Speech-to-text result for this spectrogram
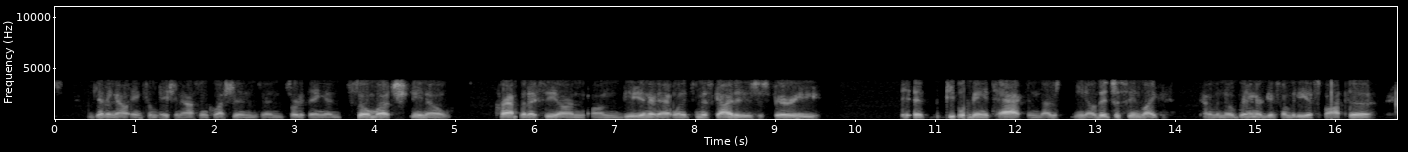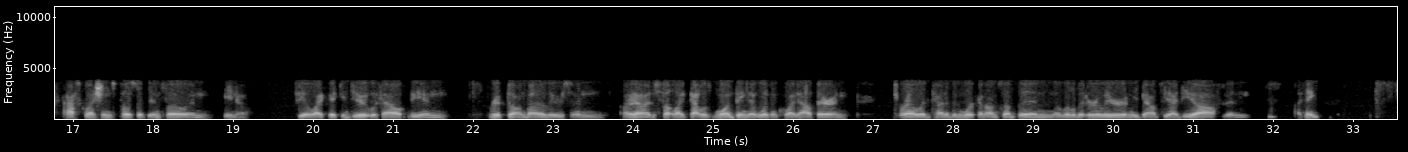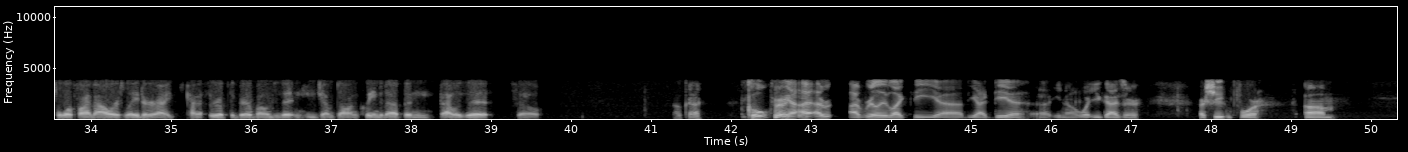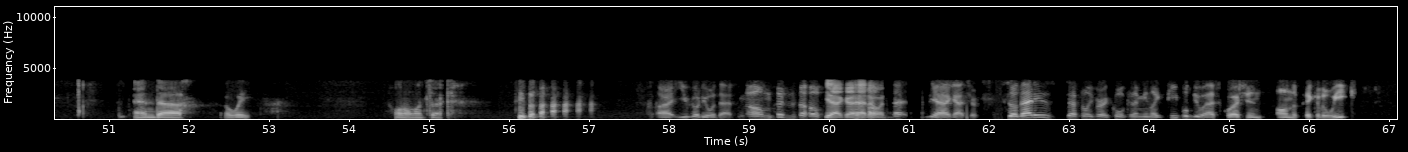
getting out information, asking questions, and sort of thing. And so much, you know, crap that I see on on the internet when it's misguided is just very. It, it, people are being attacked, and I just, you know, it just seemed like kind of a no-brainer. Give somebody a spot to ask questions, post up info, and you know, feel like they can do it without being ripped on by others. And I don't know. I just felt like that was one thing that wasn't quite out there. And Terrell had kind of been working on something a little bit earlier, and we bounced the idea off. And I think four or five hours later, I kind of threw up the bare bones of it, and he jumped on, cleaned it up, and that was it. So Okay. Cool. Very yeah, cool. I, I I really like the uh the idea, uh, you know, what you guys are are shooting for. Um and uh oh wait. Hold on one sec. All right, you go deal with that. Um, so Yeah, go ahead, Oh, Owen. that- yeah, I got you. So that is definitely very cool because I mean, like people do ask questions on the pick of the week,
